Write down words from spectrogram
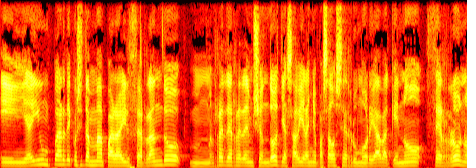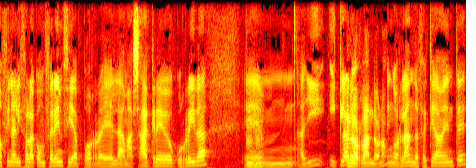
Y hay un par de cositas más para ir cerrando. Mm, Red Dead Redemption 2, ya sabía, el año pasado se rumoreaba que no cerró, no finalizó la conferencia por eh, la masacre ocurrida eh, allí. Y claro, En Orlando, ¿no? En Orlando, efectivamente.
